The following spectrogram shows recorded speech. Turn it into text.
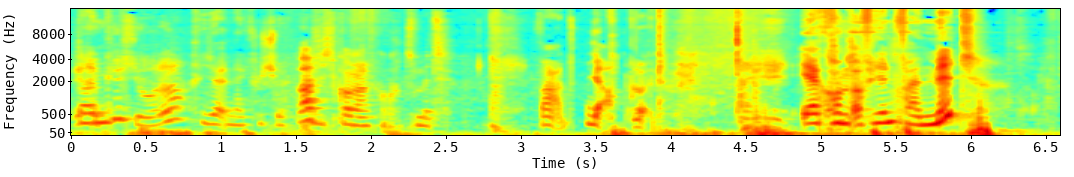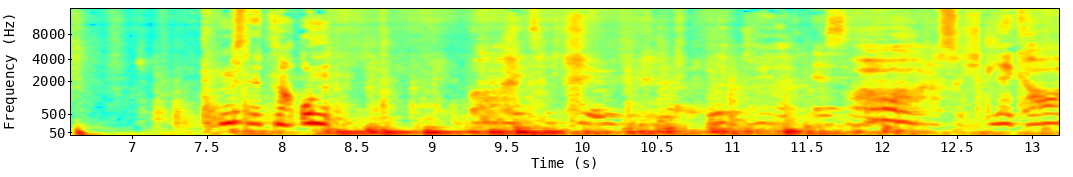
In der Küche, oder? Ja, in der Küche. Warte, ich komme einfach kurz mit. Warte. Ja, Leute. Er kommt auf jeden Fall mit. Wir müssen jetzt nach unten. Oh, jetzt riecht hier irgendwie wieder, irgendwie nach Essen. Oh, das riecht lecker.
